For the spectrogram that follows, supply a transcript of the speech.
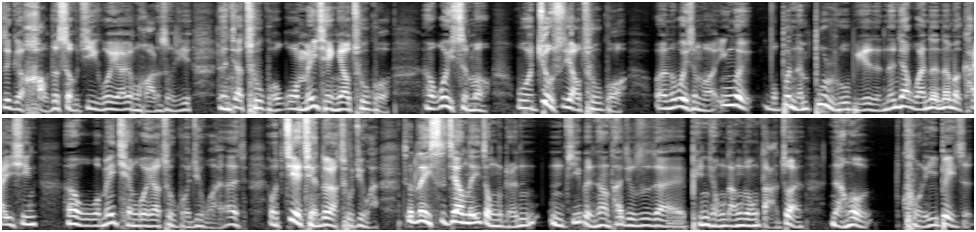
这个好的手机，我也要用好的手机。人家出国，我没钱要出国，那为什么我就是要出国？嗯，为什么？因为我不能不如别人，人家玩的那么开心，嗯，我没钱我也要出国去玩，哎，我借钱都要出去玩，就类似这样的一种人，嗯，基本上他就是在贫穷当中打转，然后苦了一辈子，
